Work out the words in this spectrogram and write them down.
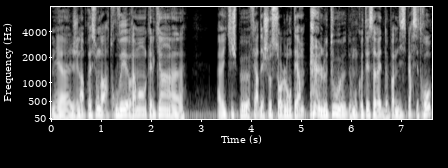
Mais euh, j'ai l'impression d'avoir trouvé vraiment quelqu'un euh, avec qui je peux faire des choses sur le long terme. le tout, euh, de mon côté, ça va être de pas me disperser trop,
